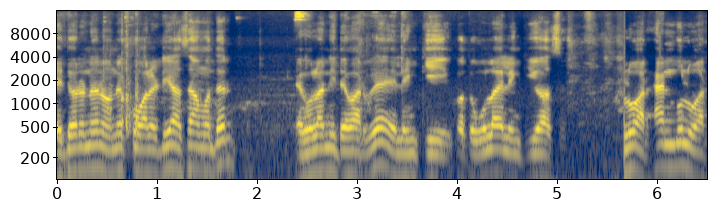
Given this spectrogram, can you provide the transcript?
এই ধরনের অনেক কোয়ালিটি আছে আমাদের। এগুলা নিতে পারবে এলিঙ্কি কতগুলা এলিঙ্কিও আছে। ব্লুয়ার হ্যান্ড ব্লুয়ার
